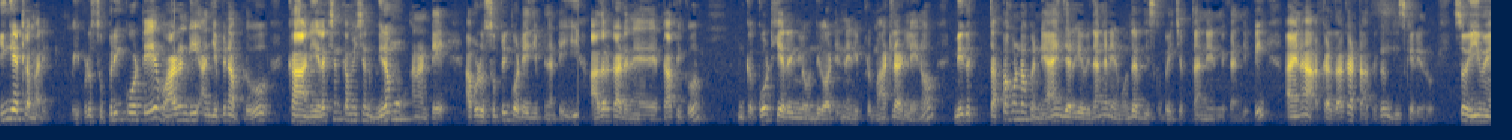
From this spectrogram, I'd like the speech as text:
ఇంకెట్లా మరి? ఇప్పుడు సుప్రీంకోర్టే వాడండి అని చెప్పినప్పుడు కానీ ఎలక్షన్ కమిషన్ వినము అని అంటే అప్పుడు సుప్రీంకోర్టు ఏం చెప్పిందంటే ఈ ఆధార్ కార్డ్ అనే టాపిక్ ఇంకా కోర్ట్ హియరింగ్లో ఉంది కాబట్టి నేను ఇప్పుడు మాట్లాడలేను. మీకు తప్పకుండా ఒక న్యాయం జరిగే విధంగా నేను ముందర తీసుకుపోయి చెప్తాను నేను మీకు అని చెప్పి ఆయన అక్కడ దాకా టాపిక్ను తీసుకెళ్ళిండ్రు. సో ఈమె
